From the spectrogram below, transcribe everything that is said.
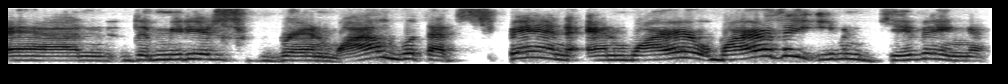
and the media just ran wild with that spin. And why are, why are they even giving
